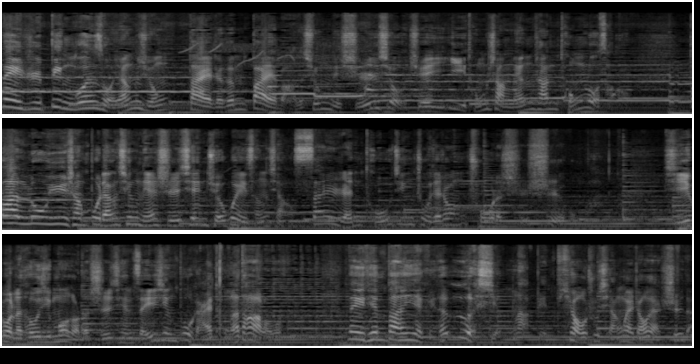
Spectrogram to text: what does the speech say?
那日，病关所杨雄带着跟拜把子兄弟石秀决意一同上梁山，同落草。半路遇上不良青年石谦，却未曾想三人途经祝家庄，出了事事故啊！习惯了偷鸡摸狗的石谦，贼性不改，捅了大娄子。那天半夜给他饿醒了，便跳出墙外找点吃的。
